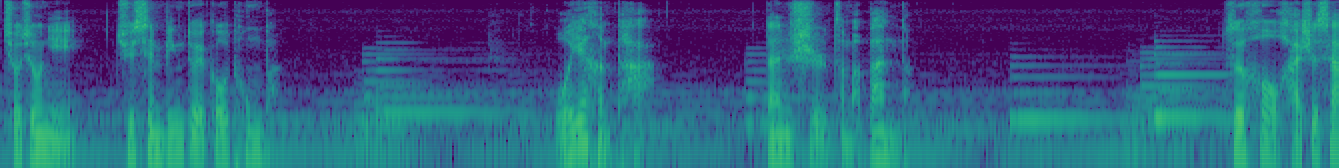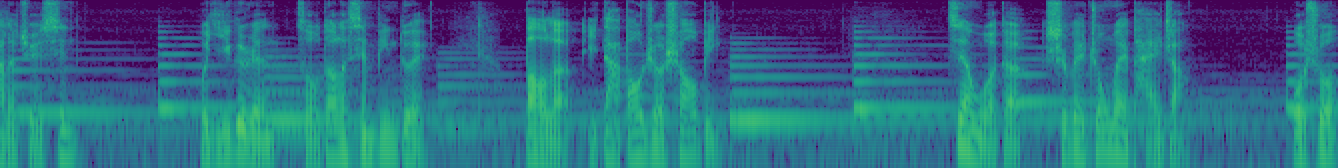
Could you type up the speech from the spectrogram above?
求求你。”去宪兵队沟通吧。我也很怕，但是怎么办呢？最后还是下了决心。我一个人走到了宪兵队，抱了一大包热烧饼。见我的是位中尉排长，我说：“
